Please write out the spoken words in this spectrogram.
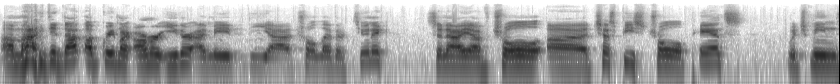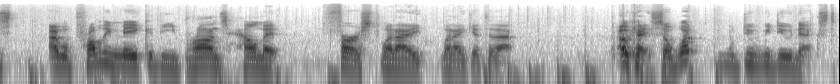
Um, I did not upgrade my armor either. I made the uh, troll leather tunic. So now I have troll uh, chest piece, troll pants, which means I will probably make the bronze helmet first when I when I get to that. Okay, so what do we do next?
